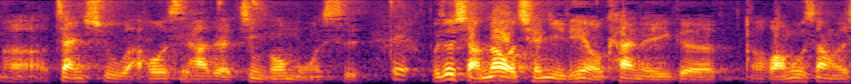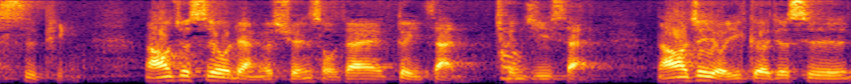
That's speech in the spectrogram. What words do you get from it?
呃战术啊，或者是他的进攻模式。对。我就想到我前几天有看了一个网络上的视频，然后就是有两个选手在对战拳击赛，然后就有一个就是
